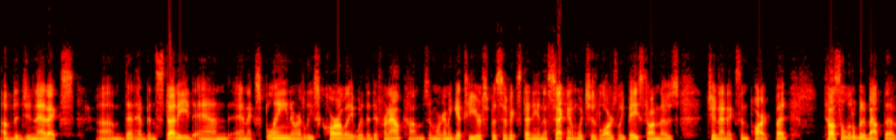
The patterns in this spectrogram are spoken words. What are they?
of the genetics um, that have been studied and and explain or at least correlate with the different outcomes. And we're going to get to your specific study in a second, which is largely based on those genetics in part. But tell us a little bit about the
